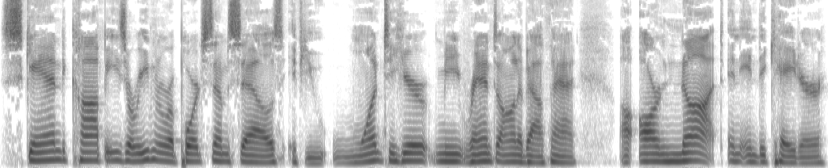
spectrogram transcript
scanned copies or even reports themselves, if you want to hear me rant on about that, uh, are not an indicator,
